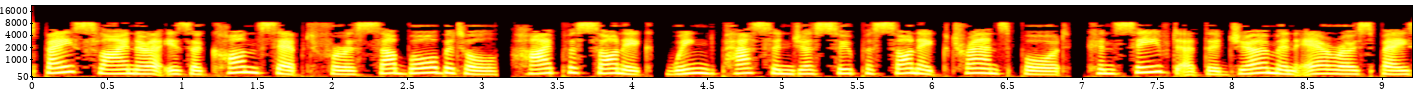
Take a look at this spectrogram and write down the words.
Spaceliner is a concept for a suborbital, hypersonic, winged passenger supersonic transport, conceived at the German Aerospace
